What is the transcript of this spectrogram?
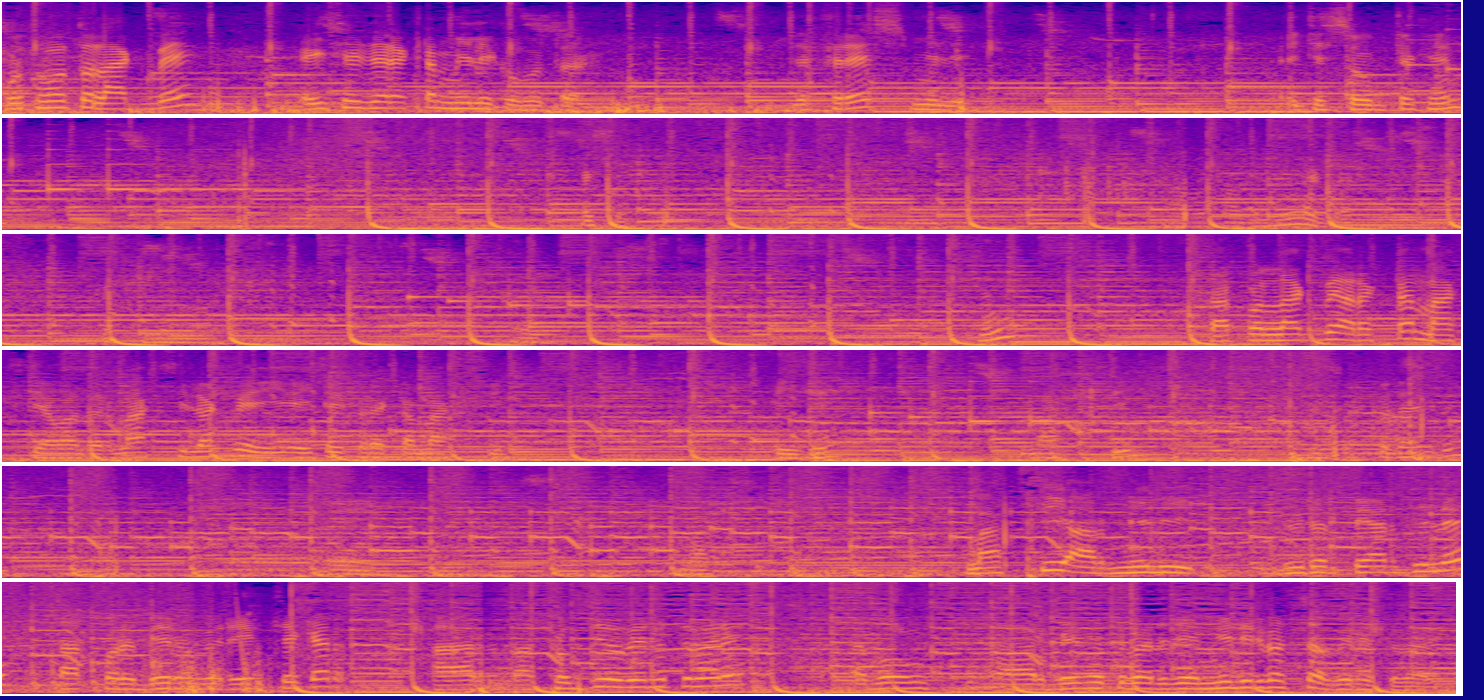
প্রথমত লাগবে এই সাইজের একটা মিলি কবুতর। যে ফ্রেশ মিলি। এই যে চোখ দেখেন। হুম? তারপর লাগবে আর একটা মাক্সি আমাদের। মাক্সি লাগবে এই টাইপের একটা মাক্সি। এই যে মাক্সি কোথায়। মাক্সি আর মিলি দুইটার পেয়ার দিলে তারপরে বের হবে রেড চেকার আর বা সবজিও বের হতে পারে এবং আর বের হতে পারে যে মিলির বাচ্চাও বের হতে পারে।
